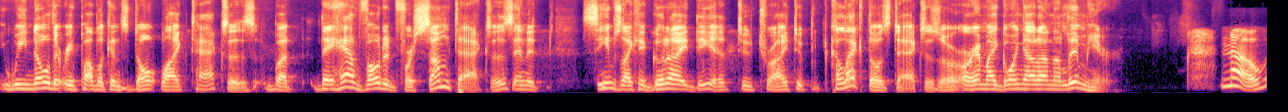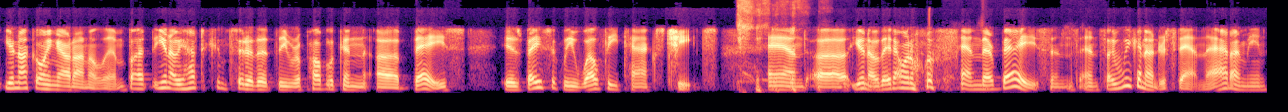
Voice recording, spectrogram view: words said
we know that Republicans don't like taxes, but they have voted for some taxes, and it seems like a good idea to try to collect those taxes. Or, or am I going out on a limb here? No, you're not going out on a limb, but you know you have to consider that the Republican uh, base is basically wealthy tax cheats and uh, you know they don't want to offend their base, and and so we can understand that. I mean,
